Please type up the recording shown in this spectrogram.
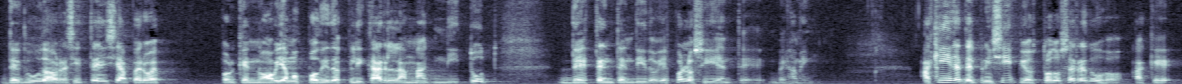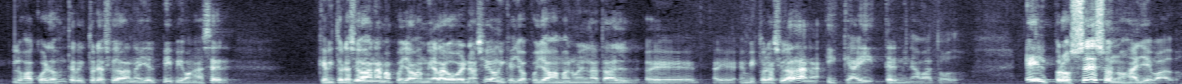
de duda o resistencia, pero es porque no habíamos podido explicar la magnitud de este entendido. Y es por lo siguiente, Benjamín. Aquí desde el principio todo se redujo a que los acuerdos entre Victoria Ciudadana y el PIB iban a ser que Victoria Ciudadana me apoyaba a mí a la gobernación y que yo apoyaba a Manuel Natal eh, eh, en Victoria Ciudadana y que ahí terminaba todo. El proceso nos ha llevado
